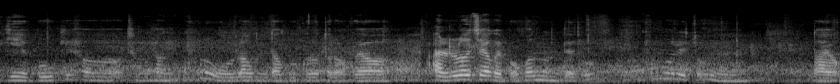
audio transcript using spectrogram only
이게 목에서 증상이 코로 올라온다고 그러더라고요. 알러지약을 먹었는데도 콧물이 좀 나요.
